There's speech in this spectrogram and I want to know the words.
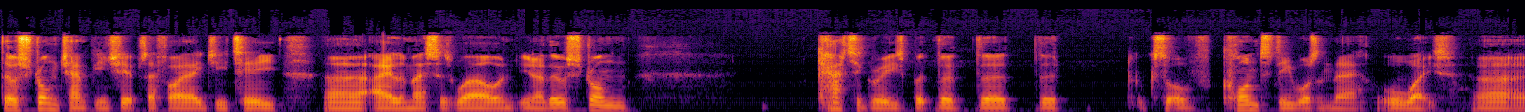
There were strong championships, FIA GT, uh, ALMS as well, and you know there were strong categories, but the the the sort of quantity wasn't there always. Uh,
